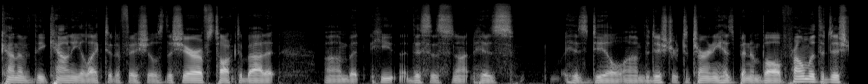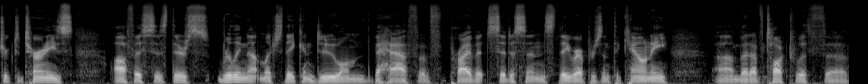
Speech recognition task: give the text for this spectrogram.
kind of the county elected officials. The sheriff's talked about it, um, but he this is not his his deal. Um, the district attorney has been involved. Problem with the district attorney's office is there's really not much they can do on behalf of private citizens. They represent the county, um, but I've talked with uh,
